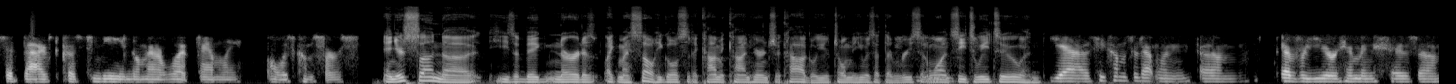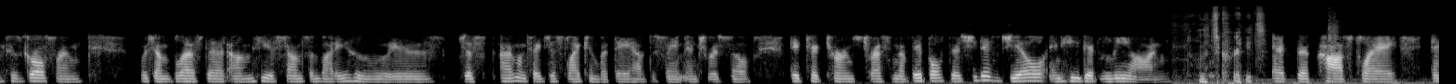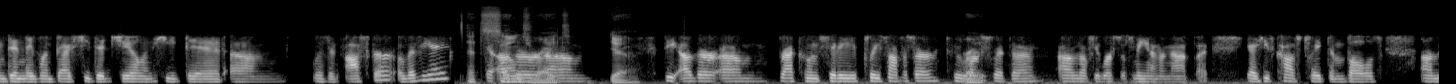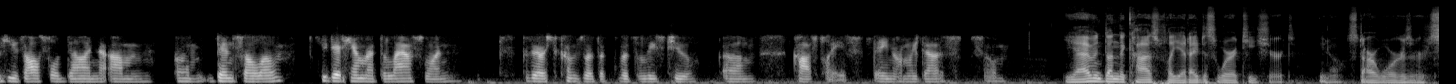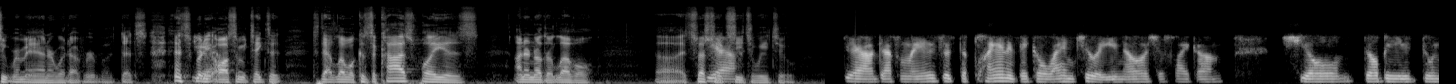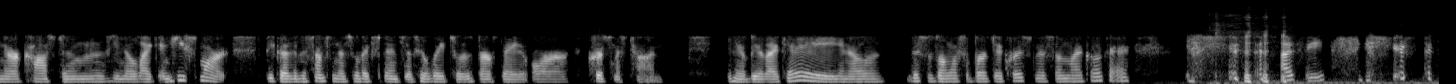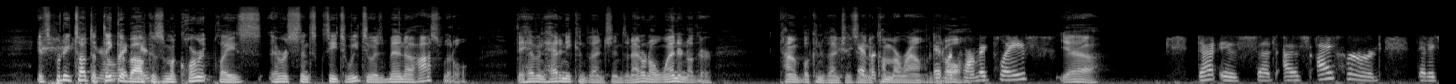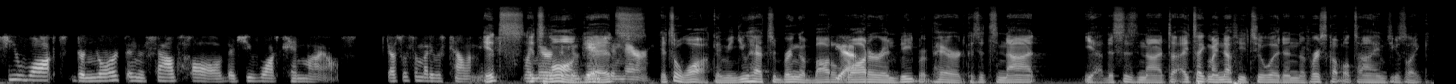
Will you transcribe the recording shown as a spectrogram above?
sit back because to me, no matter what, family always comes first. And your son, uh, he's a big nerd, as like myself. He goes to the Comic Con here in Chicago. You told me he was at the recent one, C2E2, and Yes, he comes to that one um, every year. Him and his um, his girlfriend, which I'm blessed that um, he has found somebody who is just I wouldn't say just like him, but they have the same interests. So they took turns dressing up. They both did. She did Jill and he did Leon that's great. at the cosplay, and then they went back. She did Jill and he did um, was it Oscar Olivier? That The sounds other right. um, yeah. the other um Raccoon City police officer who Right. works with uh I don't know if he works with Leon or not, but yeah, he's cosplayed them both. Um he's also done um um Ben Solo. He did him at the last one. Because there comes with with at least two um, cosplays that he normally does. So. Yeah, I haven't done the cosplay yet. I just wear a T-shirt, you know, Star Wars or Superman or whatever. But that's that's pretty yeah. awesome. He takes it to that level because the cosplay is on another level, uh, especially yeah. at C2E2. Yeah, definitely. It's just the planet they go into it. You know, it's just like um, she'll they'll be doing their costumes. You know, like and he's smart because if it's something that's really expensive, he'll wait till his birthday or Christmas time, and he'll be like, hey, you know, this is almost a birthday Christmas. I'm like, okay. I see. it's pretty tough to you think like about because McCormick Place, ever since C2E2, has been a hospital. They haven't had any conventions, and I don't know when another comic book convention is going to come around at, at McCormick Place. Yeah. That is such. I, I heard that if you walked the north and the south hall, that you've walked ten miles. That's what somebody was telling me. It's it's long. Yeah, it's it's a walk. I mean, you have to bring a bottle yeah. of water and be prepared because it's not yeah, this is not. I take my nephew to it, and the first couple times he was like,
